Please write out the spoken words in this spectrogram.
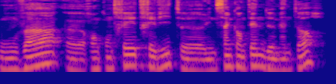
où on va rencontrer très vite une cinquantaine de mentors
